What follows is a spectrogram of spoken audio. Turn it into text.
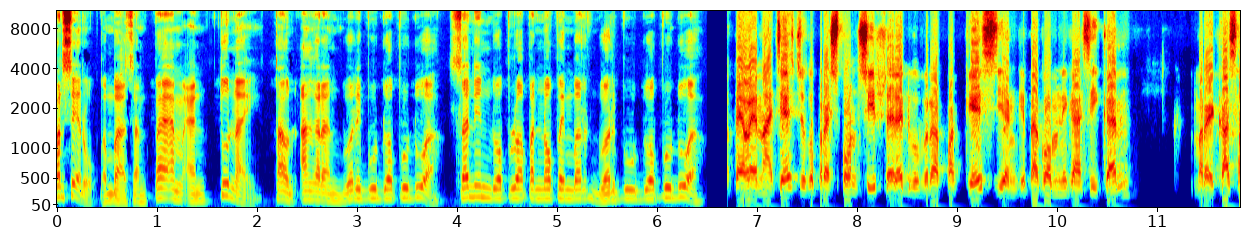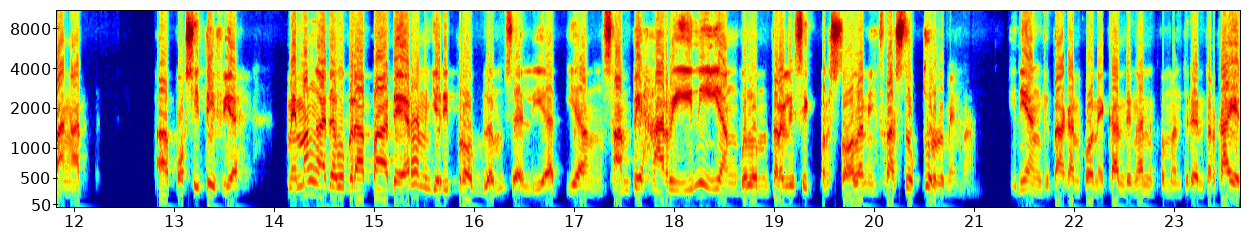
Persero pembahasan PMN tunai tahun anggaran 2022 Senin 28 November 2022. PLN Aceh cukup responsif saya lihat di beberapa case yang kita komunikasikan mereka sangat uh, positif ya memang ada beberapa daerah menjadi problem saya lihat yang sampai hari ini yang belum terlisik persoalan infrastruktur memang. Ini yang kita akan konekkan dengan kementerian terkait.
